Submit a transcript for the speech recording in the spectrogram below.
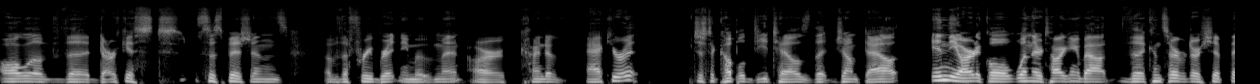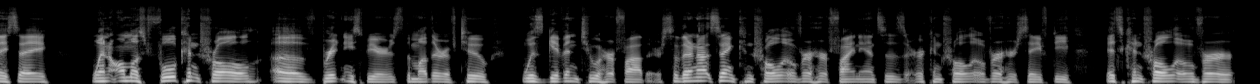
all of the darkest suspicions of the Free Britney movement are kind of accurate. Just a couple details that jumped out in the article when they're talking about the conservatorship. They say when almost full control of Britney Spears, the mother of two, was given to her father. So they're not saying control over her finances or control over her safety. It's control over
